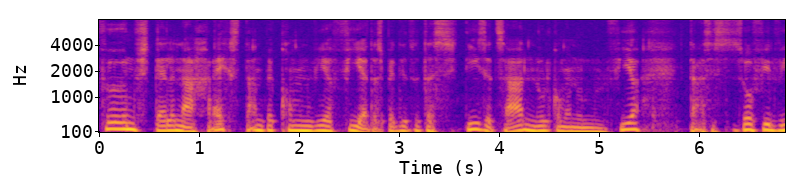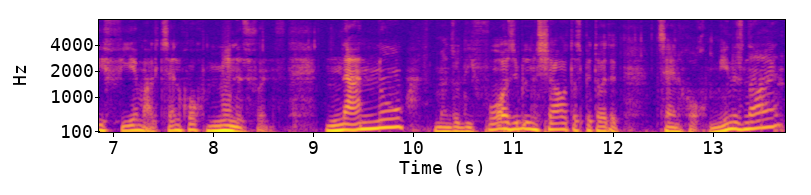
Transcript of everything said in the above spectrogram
5 Stellen nach rechts, dann bekommen wir 4. Das bedeutet, dass diese Zahl 0,004, das ist so viel wie 4 mal 10 hoch minus 5. Nano, wenn man so die Vorsibeln schaut, das bedeutet 10 hoch minus 9,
